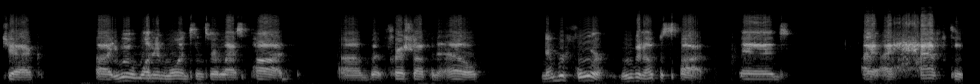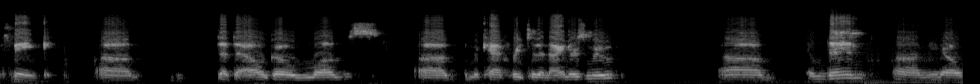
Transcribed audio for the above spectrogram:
Jack, uh, he went one and one since our last pod, um, but fresh off an L. Number four, moving up a spot, and I, I have to think um, that the Algo loves uh, the McCaffrey to the Niners move. Um, and then, um, you know,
